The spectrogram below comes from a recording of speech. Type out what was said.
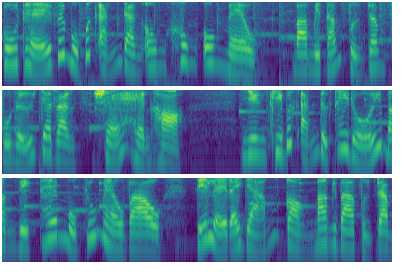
Cụ thể với một bức ảnh đàn ông không ôm mèo, 38% phụ nữ cho rằng sẽ hẹn hò. Nhưng khi bức ảnh được thay đổi bằng việc thêm một chú mèo vào, tỷ lệ đã giảm còn 33%.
